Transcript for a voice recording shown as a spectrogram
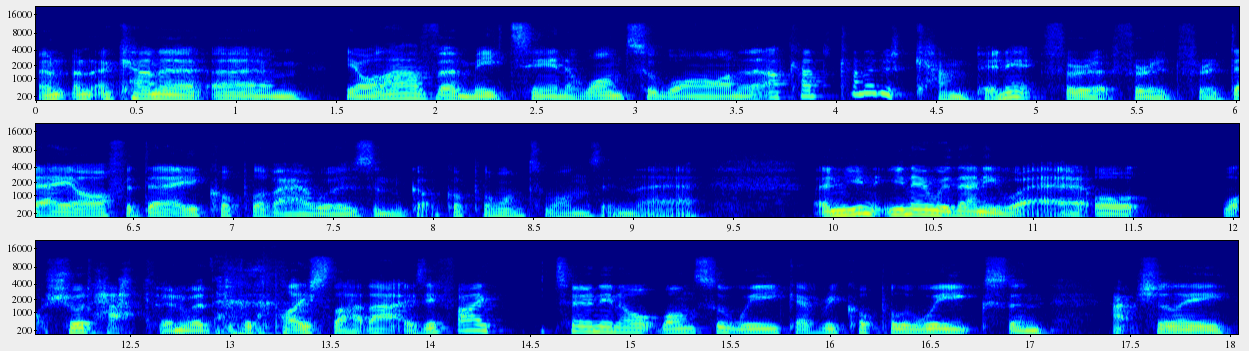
and, and I kind of um, you know I'll have a meeting, a one to one, and I can kind of just camp in it for a, for a, for a day, half a day, a couple of hours, and got a couple of one to ones in there. And you you know with anywhere or what should happen with, with a place like that is if I turn in up once a week, every couple of weeks, and actually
